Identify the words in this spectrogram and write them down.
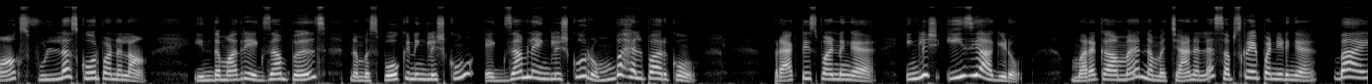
மார்க்ஸ் ஃபுல்லா ஸ்கோர் பண்ணலாம். இந்த மாதிரி எக்ஸாம்பிள்ஸ் நம்ம ஸ்போக்கன் இங்கிலீஷ்க்கும் எக்ஸாம்ல இங்கிலீஷ்க்கும் ரொம்ப ஹெல்ப்பா இருக்கும். பிராக்டிஸ் பண்ணுங்க. இங்கிலீஷ் ஈஸி ஆகிடும். மறக்காம நம்ம சேனலை சப்ஸ்கிரைப் பண்ணிடுங்க. பாய்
